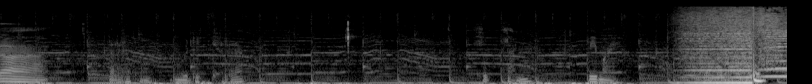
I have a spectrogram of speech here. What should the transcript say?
ก็ไปแล้วครับผมสวัสดีครับ สุขสันต์ปีใหม่ Yeah.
